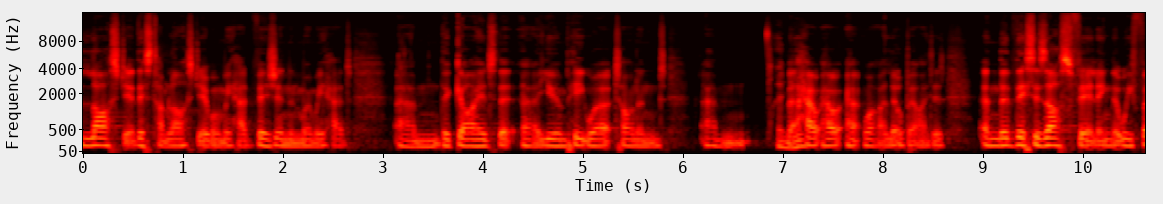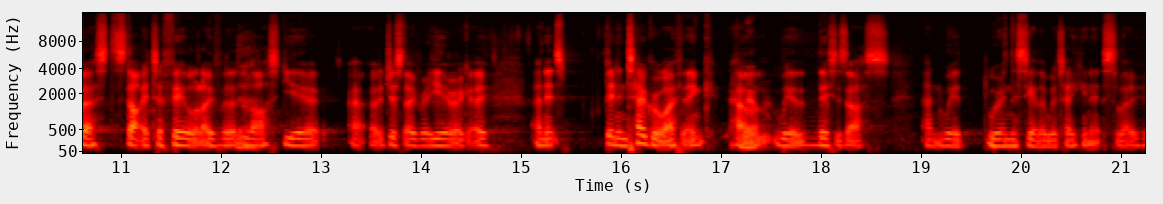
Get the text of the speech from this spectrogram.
last year, this time last year when we had vision and when we had um, the guide that uh, you and Pete worked on and. Um, And how, how, how, well, a little bit I did. And the this is us feeling that we first started to feel over Yeah. last year, uh, uh, just over a year ago. And it's been integral, I think, how Yeah. we're, this is us and we're, we're in this together, we're taking it slow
